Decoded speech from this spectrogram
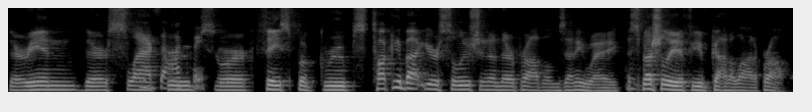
they're in their Slack exactly. groups or Facebook groups talking about your solution and their problems anyway, especially if you've got a lot of problems.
